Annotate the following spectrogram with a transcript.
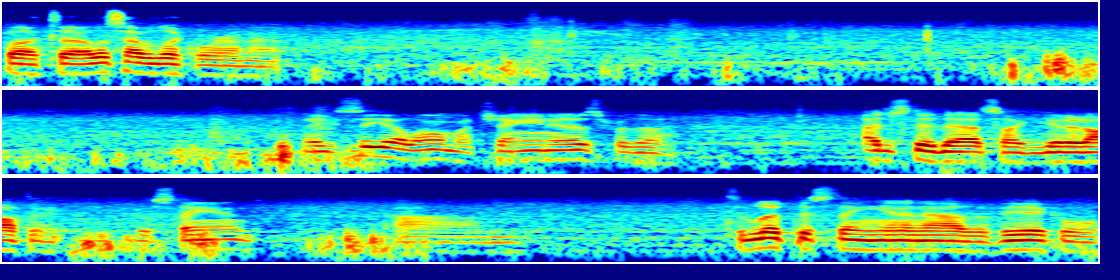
But uh, let's have a look where I'm at. You see how long my chain is for the I just did that so I can get it off the, the stand. Um, to lift this thing in and out of the vehicle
